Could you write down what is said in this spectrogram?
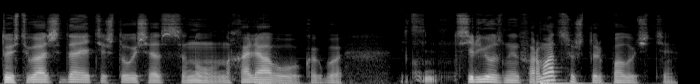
То есть вы ожидаете, что вы сейчас ну, на халяву как бы серьезную информацию, что ли, получите?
